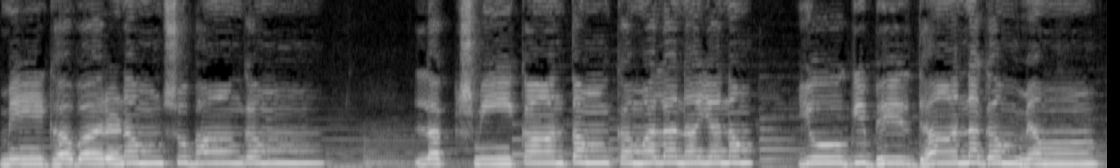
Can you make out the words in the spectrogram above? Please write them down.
मेघवर्णं शुभाङ्गम् लक्ष्मीकान्तं कमलनयनं योगिभिर्ध्यानगम्यम्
